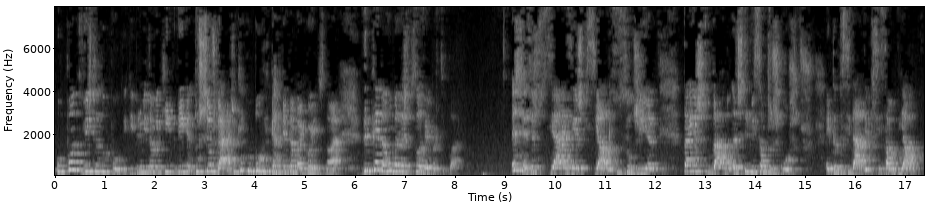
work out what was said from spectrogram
o ponto de vista do público, e permitam-me aqui que diga dos seus ganhos, o que é que o público ganha também com isto, não é? De cada uma das pessoas em particular. As ciências sociais, em especial a sociologia, têm estudado a distribuição dos gostos, a capacidade de apreciação de algo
